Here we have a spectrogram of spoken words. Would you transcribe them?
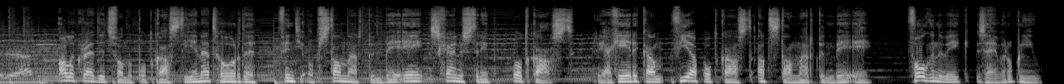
Alle credits van de podcast die je net hoorde vind je op standaard.be-podcast. Reageren kan via podcast.standaard.be. Volgende week zijn we opnieuw.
